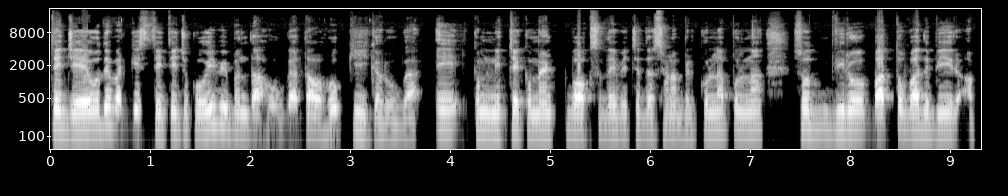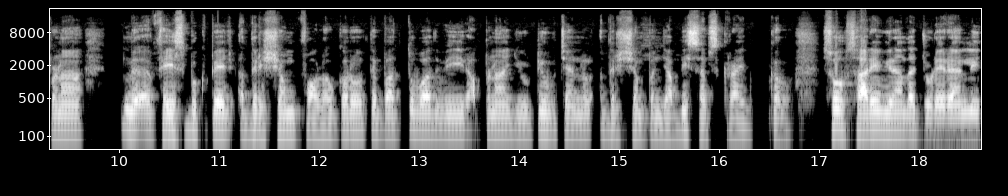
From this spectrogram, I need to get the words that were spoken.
ਤੇ ਜੇ ਉਹਦੇ ਵਰਗੀ ਸਥਿਤੀ 'ਚ ਕੋਈ ਵੀ ਬੰਦਾ ਹੋਊਗਾ, ਤਾਂ ਉਹ ਕੀ ਕਰੂਗਾ? ਇਹ ਕਮ, ਨੀਚੇ ਕਮੈਂਟ ਬਾਕਸ ਦੇ ਵਿੱਚ ਦੱਸਣਾ ਬਿਲਕੁਲ ਨਾ ਭੁੱਲਣਾ। ਸੋ ਵੀਰੋ, ਵੱਧ ਤੋਂ ਵੱਧ ਵੀਰ, ਆਪਣਾ ਫੇਸਬੁੱਕ ਪੇਜ ਅਦ੍ਰਿਸ਼ਮ ਫੋਲੋ ਕਰੋ ਤੇ ਵੱਧ ਤੋਂ ਵੱਧ ਵੀਰ ਆਪਣਾ YouTube channel Adrishm Punjabi subscribe ਕਰੋ। ਸੋ ਸਾਰੇ ਵੀਰਾਂ ਦਾ ਜੁੜੇ ਰਹਿਣ ਲਈ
